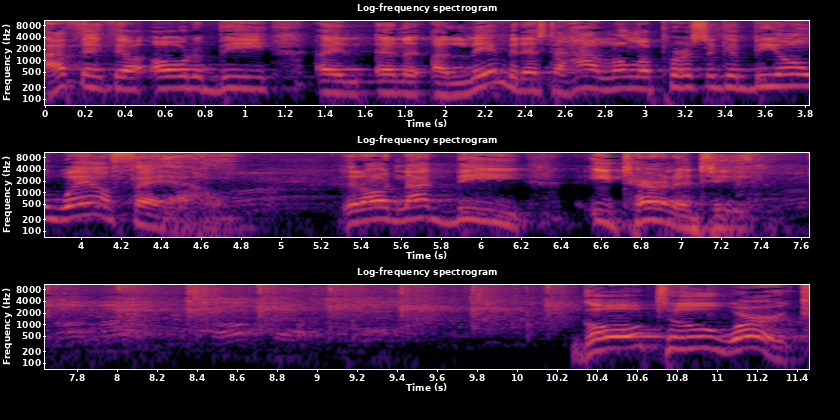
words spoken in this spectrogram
I think there ought to be a, a, a limit as to how long a person can be on welfare. It ought not be eternity. Go to work.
